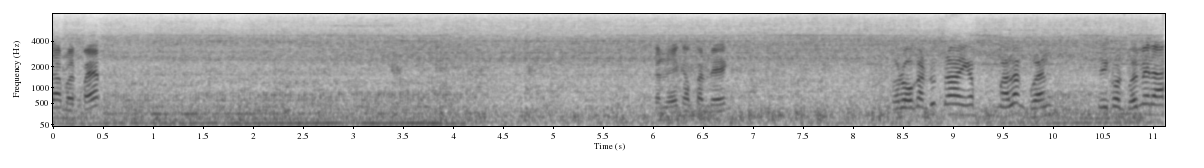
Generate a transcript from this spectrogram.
ด้านใบแป๊ดกันแรกครับกันแรกก็รอกันทุกท่ายครับมาล่างเผือนตีคนเผือนไม่ได้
